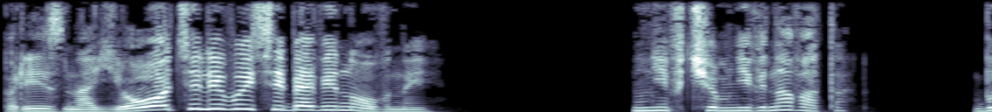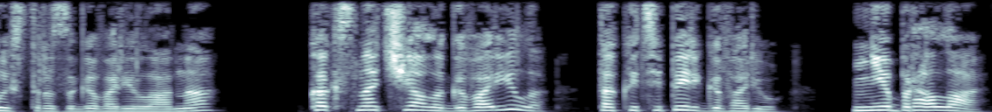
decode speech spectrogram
Признаете ли вы себя виновной? Ни в чем не виновата, быстро заговорила она. Как сначала говорила, так и теперь говорю. Не брала,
